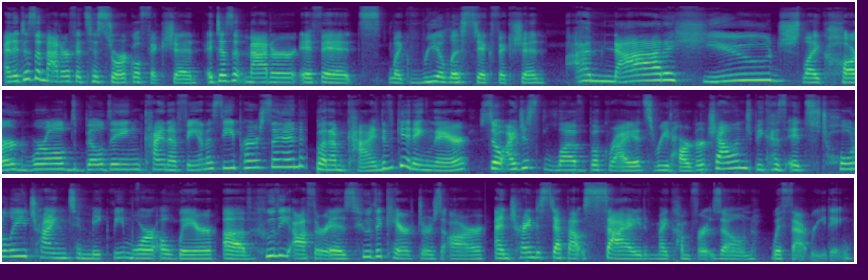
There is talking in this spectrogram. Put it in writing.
And it doesn't matter if it's historical fiction, it doesn't matter if it's like realistic fiction. I'm not a huge, like, hard world building kind of fantasy person, but I'm kind of getting there. So I just love Book Riot's Read Harder challenge because it's totally trying to make me more aware of who the author is, who the characters are, and trying to step outside my comfort zone with that reading.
